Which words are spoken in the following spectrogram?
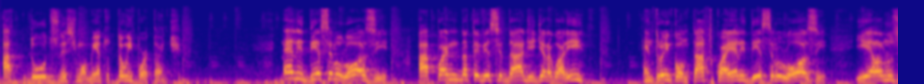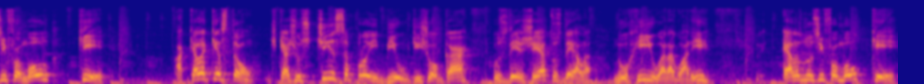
a todos nesse momento tão importante. LD Celulose, a página da TV Cidade de Araguari entrou em contato com a LD Celulose e ela nos informou que aquela questão de que a justiça proibiu de jogar os dejetos dela no rio Araguari, ela nos informou que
